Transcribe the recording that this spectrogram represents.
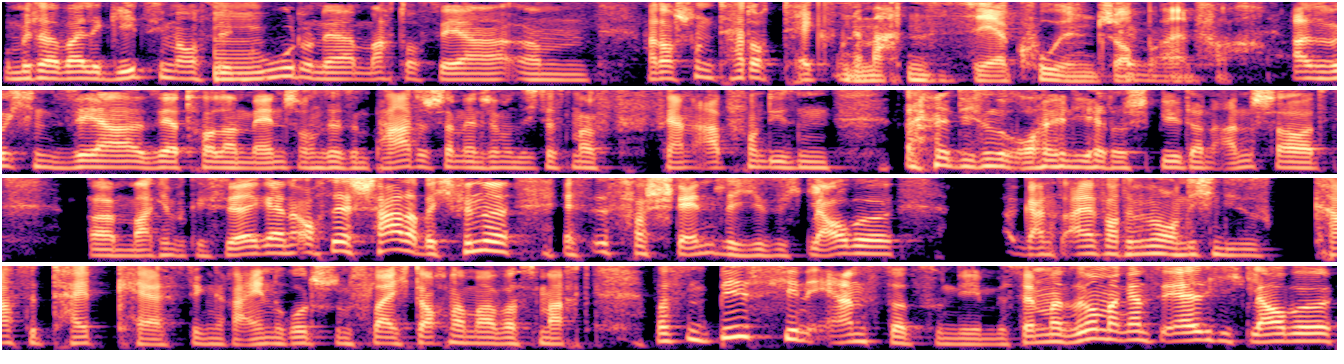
und mittlerweile geht's ihm auch sehr Mhm. gut und er macht auch sehr ähm, hat auch schon hat auch Text. Und er macht einen sehr coolen Job Genau. einfach. Also wirklich ein sehr, sehr toller Mensch, auch ein sehr sympathischer Mensch, wenn man sich das mal fernab von diesen, diesen Rollen, die er da spielt, dann anschaut. Ähm, mag ihn wirklich sehr gerne. Auch sehr schade, aber ich finde, es ist verständlich. Ich glaube, ganz einfach, damit man auch nicht in dieses krasse Typecasting reinrutscht und vielleicht doch nochmal was macht, was ein bisschen ernster zu nehmen ist. Denn mal sind wir mal ganz ehrlich, ich glaube,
